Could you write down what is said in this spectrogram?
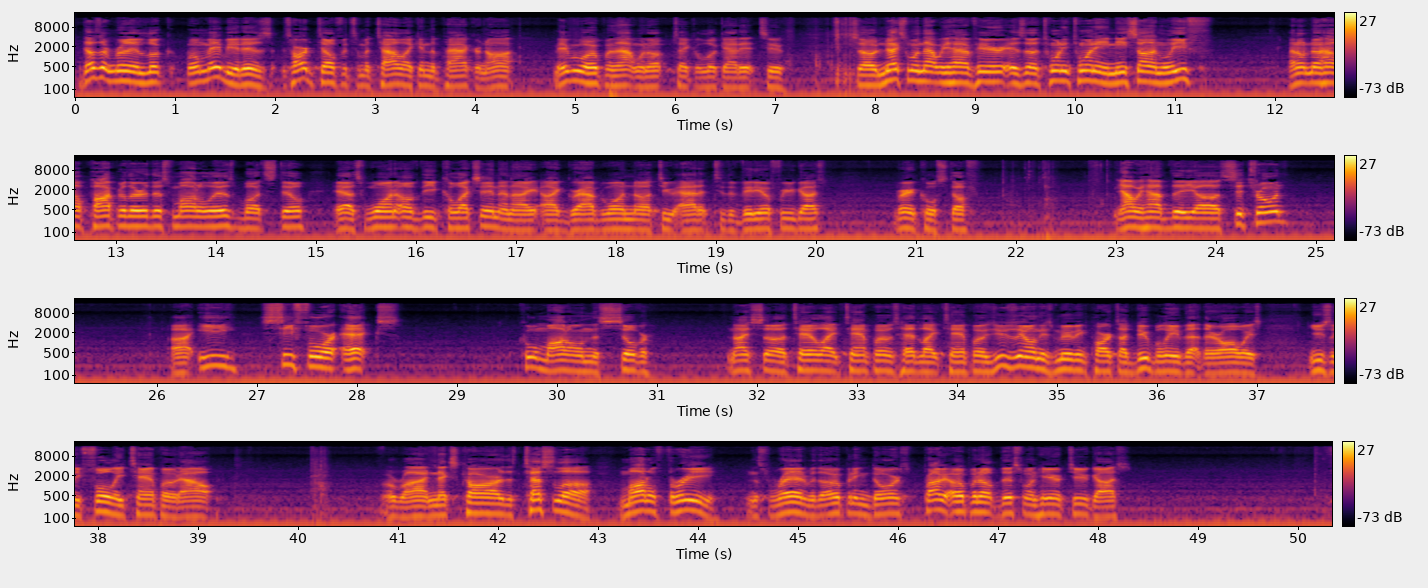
doesn't really look, well, maybe it is. It's hard to tell if it's metallic in the pack or not. Maybe we'll open that one up, take a look at it too. So next one that we have here is a 2020 Nissan Leaf. I don't know how popular this model is, but still, yeah, it's one of the collection, and I, I grabbed one uh, to add it to the video for you guys. Very cool stuff. Now we have the uh, Citroen uh, EC4X cool model in this silver. Nice uh, tail light tampos, headlight tampos. Usually on these moving parts, I do believe that they're always usually fully tampoed out. All right, next car, the Tesla Model 3. In this red with the opening doors. Probably open up this one here too, guys.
